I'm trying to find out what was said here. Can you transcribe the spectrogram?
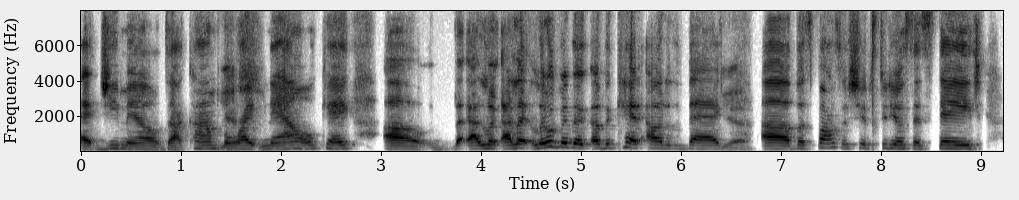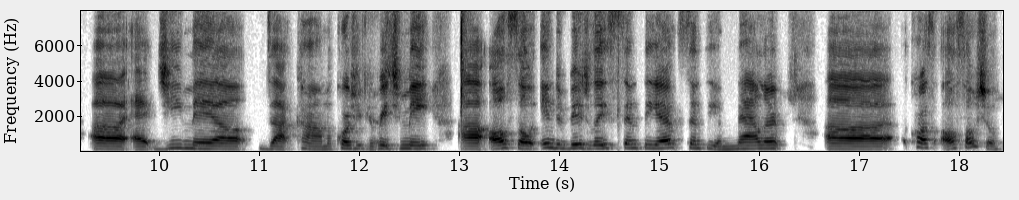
at gmail.com for yes. right now okay uh, i look i let a little bit of, of the cat out of the bag yeah uh, but sponsorship studio set stage uh, at gmail.com of course, you can yes. reach me uh, also individually, Cynthia, Cynthia Mallard, uh, across all social.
